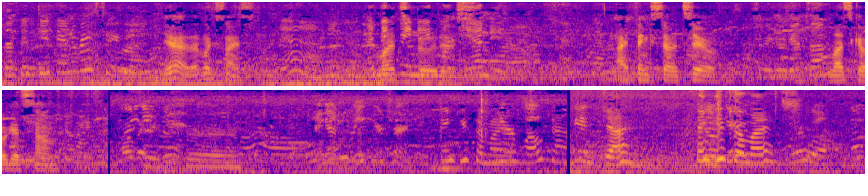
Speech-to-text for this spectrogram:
So it's a 50th anniversary one. Yeah, that looks nice. Yeah. I think Let's we do need more this. candy though. I think so too. Should we go get some? Let's go get some. Thank you so much. You're welcome. Yeah. Thank you so much. You're welcome.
